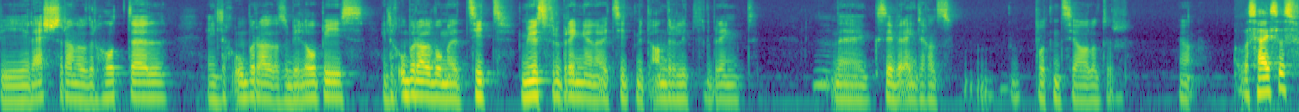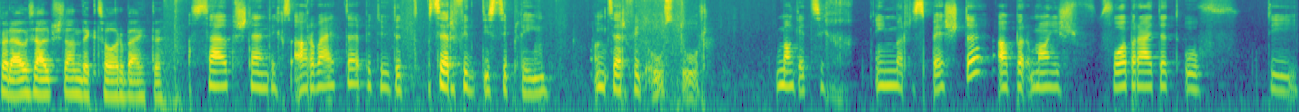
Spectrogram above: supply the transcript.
bei Restaurants oder Hotels, eigentlich überall, also bei Lobbys, eigentlich überall, wo man Zeit muss verbringen muss, Zeit mit anderen Leuten verbringt, mhm. äh, sehen wir eigentlich als Potenzial oder ja. Was heisst es für auch selbstständig zu arbeiten? Selbstständiges Arbeiten bedeutet sehr viel Disziplin und sehr viel Ausdauer. Man gibt sich immer das Beste, aber man ist vorbereitet auf die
